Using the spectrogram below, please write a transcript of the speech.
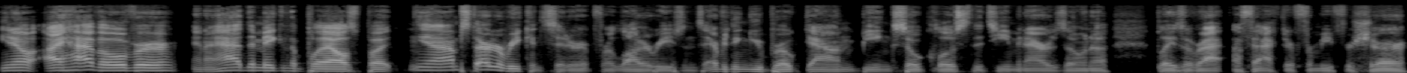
You know, I have over and I had them making the playoffs, but yeah, I'm starting to reconsider it for a lot of reasons. Everything you broke down, being so close to the team in Arizona, plays a, ra- a factor for me for sure.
